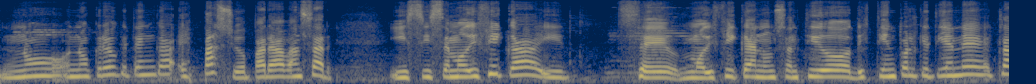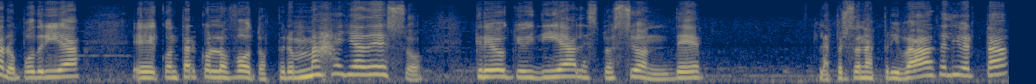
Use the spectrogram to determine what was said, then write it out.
no, no creo que tenga espacio para avanzar. Y si se modifica y se modifica en un sentido distinto al que tiene, claro, podría contar con los votos. Pero más allá de eso, creo que hoy día la situación de las personas privadas de libertad,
